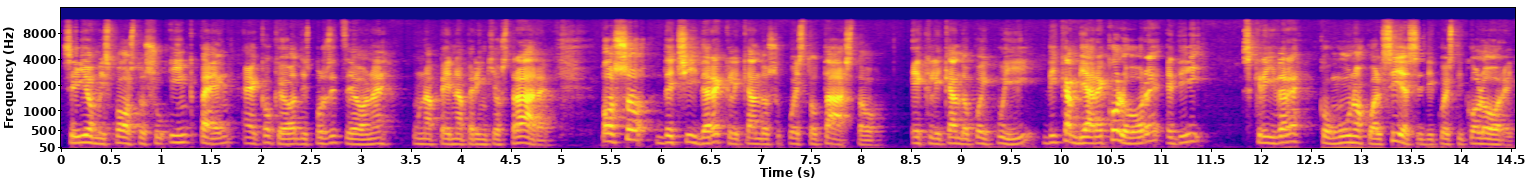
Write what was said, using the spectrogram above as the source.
se io mi sposto su Ink Pen ecco che ho a disposizione una penna per inchiostrare. Posso decidere cliccando su questo tasto e cliccando poi qui di cambiare colore e di scrivere con uno qualsiasi di questi colori.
